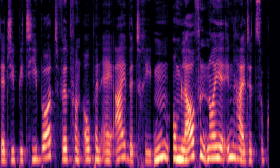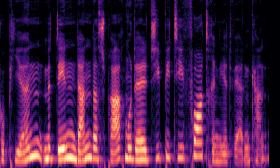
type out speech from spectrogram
Der GPT-Bot wird von OpenAI betrieben, um laufend neue Inhalte zu kopieren, mit denen dann das Sprachmodell GPT-4 trainiert werden kann.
